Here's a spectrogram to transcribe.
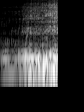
you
